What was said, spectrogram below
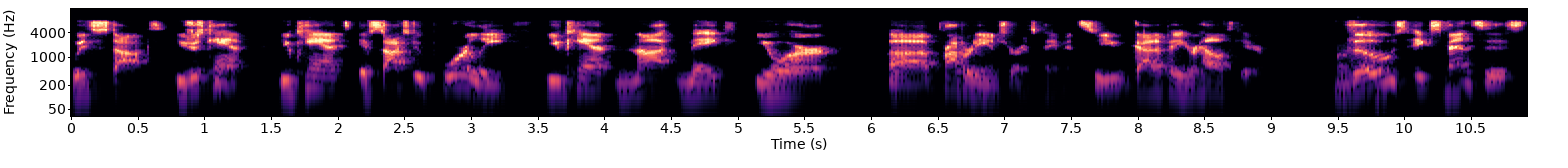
with stocks. You just can't. You can't, if stocks do poorly, you can't not make your uh, property insurance payments. So you've got to pay your health care. Those expenses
